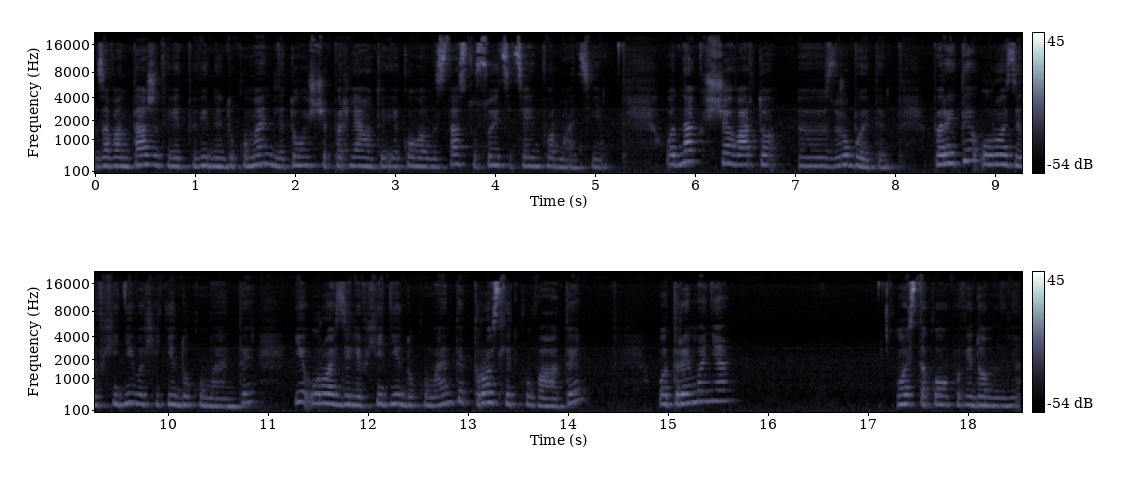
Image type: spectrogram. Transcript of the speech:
завантажити відповідний документ для того, щоб переглянути, якого листа стосується ця інформація. Однак, що варто е, зробити? Перейти у розділ Вхідні вихідні документи і у розділі Вхідні документи прослідкувати отримання ось такого повідомлення.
